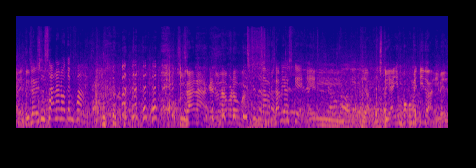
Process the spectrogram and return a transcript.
Vale, ¿tú sabes? Susana, no te enfades. Susana, que es una broma. Es una broma. ¿Sabías que en... ya, estoy ahí un poco metido a nivel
